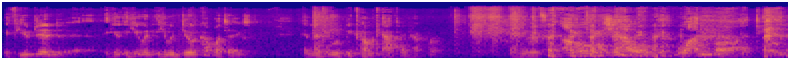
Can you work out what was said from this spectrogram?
if you did, he, he would he would do a couple of takes, and then he would become Katharine Hepburn, and he would say, "Oh, Joe, one more take,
